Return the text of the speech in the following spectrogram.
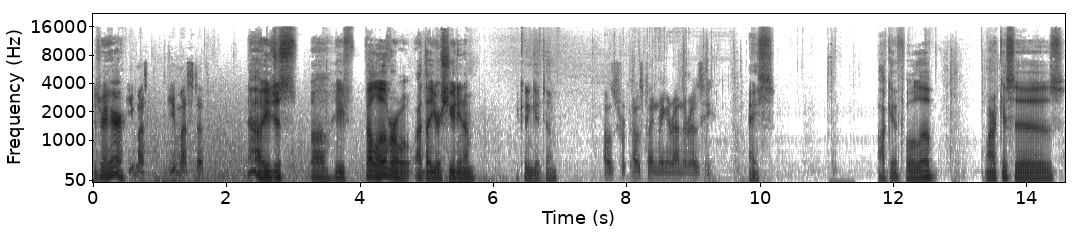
He's right here. You must. You must have. No, he just oh he fell over. I thought you were shooting him. I couldn't get to him. I was. I was playing Ring Around the Rosie. Nice. Pocket full of Marcus's.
